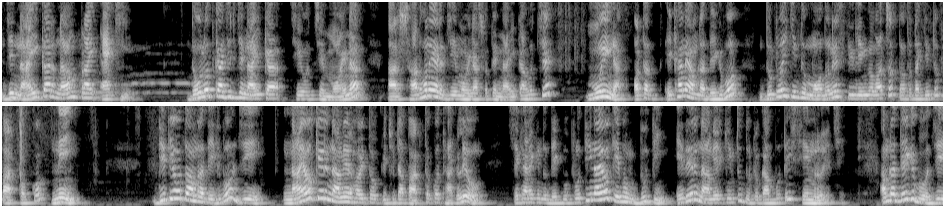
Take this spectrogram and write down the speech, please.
যে নায়িকার নাম প্রায় একই। দৌলত কাজীর যে নায়িকা, সে হচ্ছে ময়না। আর সাধনের যে ময়না সতের নায়িকা হচ্ছে মইনা। অর্থাৎ এখানে আমরা দেখব দুটোই কিন্তু মদনের স্ত্রীলিঙ্গবাচক, ততটা কিন্তু পার্থক্য নেই। দ্বিতীয়ত আমরা দেখব যে নায়কের নামের হয়তো কিছুটা পার্থক্য থাকলেও সেখানে কিন্তু দেখব প্রতিনায়ক এবং দ্যুতি, এদের নামের কিন্তু দুটো কাব্যতেই সেম রয়েছে। আমরা দেখব যে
